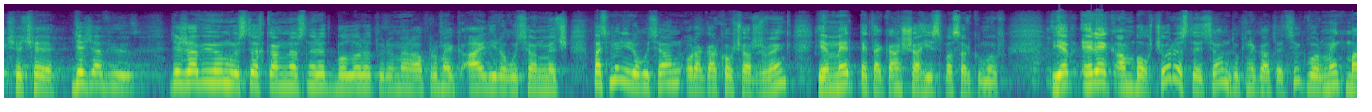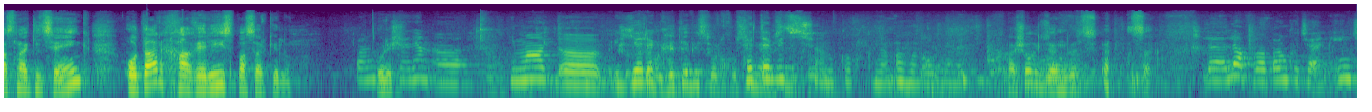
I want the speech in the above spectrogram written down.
Չէ, չէ, Deja vu դեժավյուում ուստեղ կանգնածներ այդ բոլորդ ուրեմն ապրում եք այլ իրողության մեջ, բայց մեր իրողության օրակարգով շարժվենք եւ մեր պետական շահի սպասարկումով։ Եվ 3 ամբողջ օրը ըստեյության դուք նկատեցիք, որ մենք մասնակից էինք օտար խաղերի սպասարկելու։ Ուրիշ։ Հիմա երեք հետևից որ խոսում եմ։ Հետևից չեմ կողքնամ, ահա։ Հաշողի ջանդուց։ Լավ, պարոն Քոչարյան, ինչ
